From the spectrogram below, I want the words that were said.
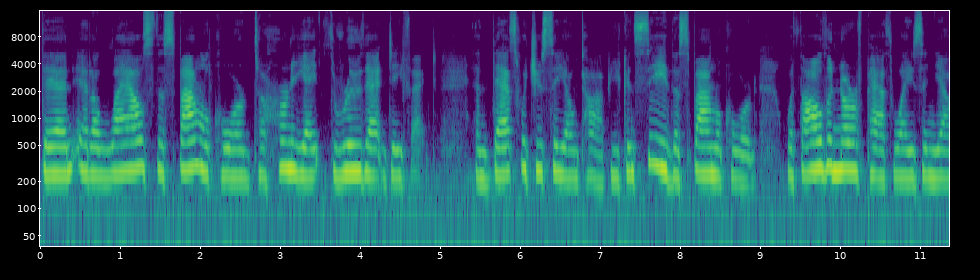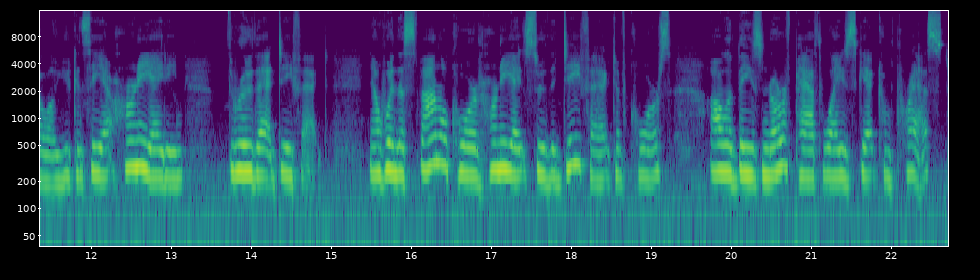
then it allows the spinal cord to herniate through that defect. And that's what you see on top. You can see the spinal cord with all the nerve pathways in yellow. You can see it herniating through that defect. Now, when the spinal cord herniates through the defect, of course, all of these nerve pathways get compressed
